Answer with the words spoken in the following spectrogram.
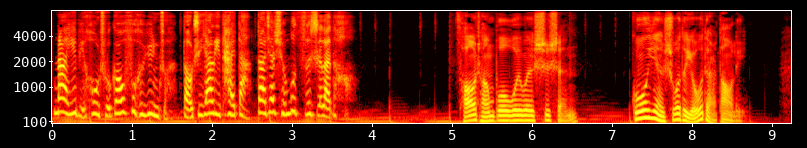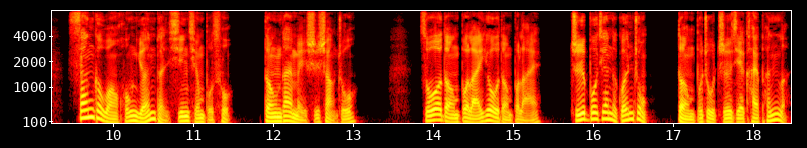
那也比后厨高负荷运转导致压力太大，大家全部辞职来的好。曹长波微微失神，郭燕说的有点道理。三个网红原本心情不错，等待美食上桌，左等不来，右等不来，直播间的观众等不住，直接开喷了。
